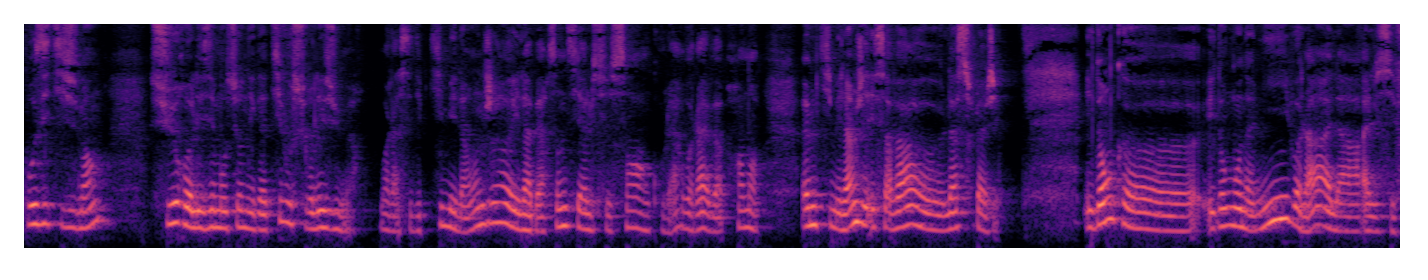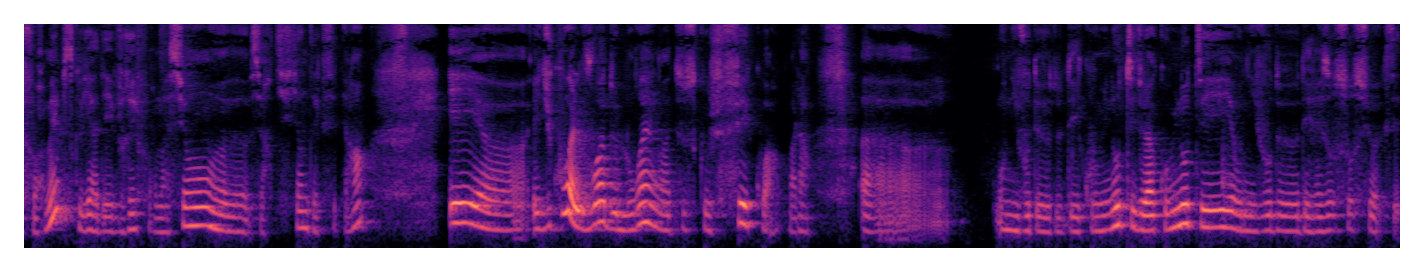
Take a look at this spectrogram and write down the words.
positivement sur les émotions négatives ou sur les humeurs. Voilà, c'est des petits mélanges et la personne, si elle se sent en colère, voilà, elle va prendre un petit mélange et ça va la soulager. Et donc, et donc mon amie, voilà, elle elle s'est formée parce qu'il y a des vraies formations certifiantes, etc. Et, et du coup, elle voit de loin tout ce que je fais, quoi. Voilà. au niveau de, des communautés, de la communauté, au niveau des réseaux sociaux, etc.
